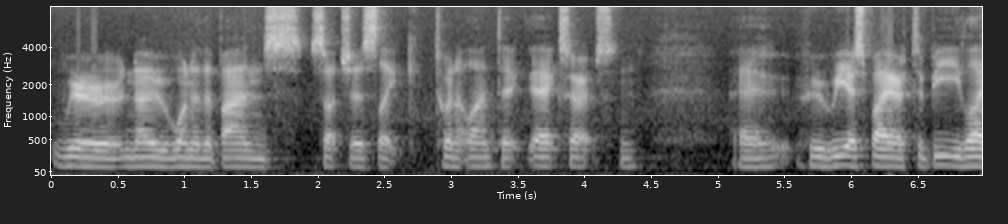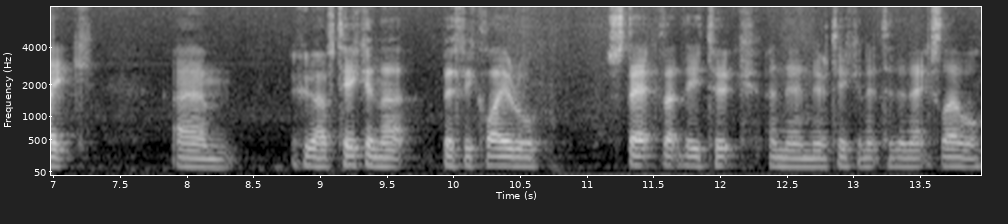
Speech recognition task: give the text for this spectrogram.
we're now one of the bands such as like Twin Atlantic, the Xcerts, and uh, who we aspire to be like, um, who have taken that Biffy Clyro step that they took, and then they're taking it to the next level.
